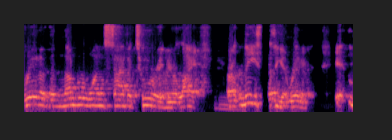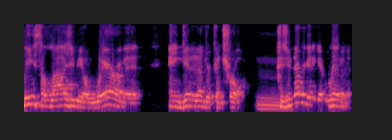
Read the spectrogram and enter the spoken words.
rid of the number one saboteur in your life, or at least doesn't get rid of it. It at least allows you to be aware of it and get it under control Mm. because you're never going to get rid of it.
